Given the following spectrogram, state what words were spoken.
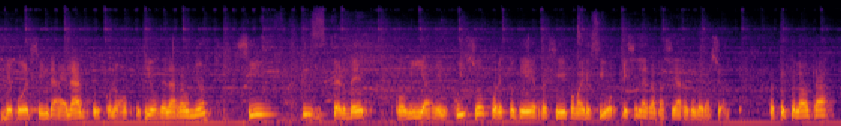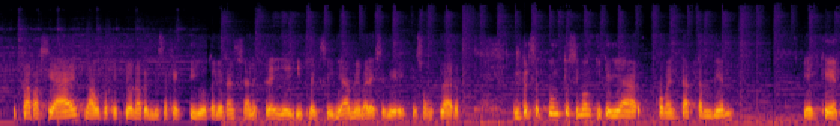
de poder seguir adelante con los objetivos de la reunión sin perder, comillas, el juicio por esto que recibí como agresivo. Esa es la capacidad de recuperación. Respecto a las otras capacidades, la autogestión, aprendizaje activo, tolerancia al estrés y flexibilidad me parece que son claros. El tercer punto, Simón, que quería comentar también es que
